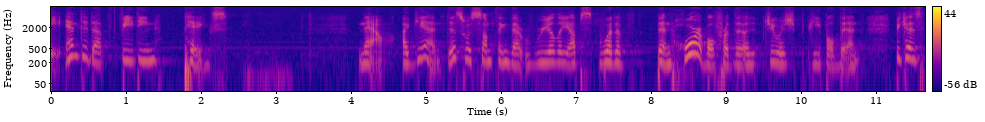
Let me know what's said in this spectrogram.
He ended up feeding pigs. Now, again, this was something that really ups- would have been horrible for the Jewish people then, because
